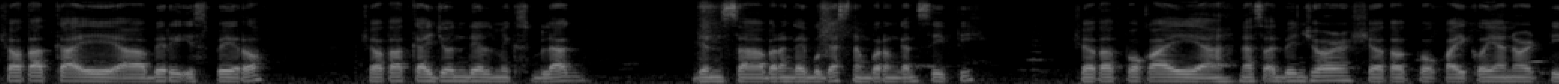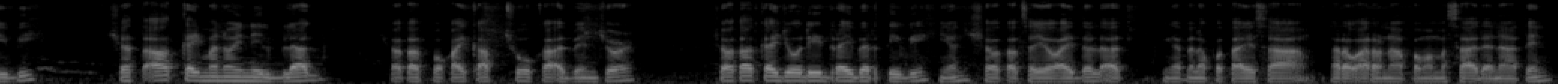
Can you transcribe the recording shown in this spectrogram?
Shoutout kay uh, Berry Espero. Shoutout kay John Del Mix Vlog. Diyan sa Barangay Bugas ng Borongan City. Shoutout po kay uh, Nas Adventure. Shoutout po kay Kuya Nord TV. Shoutout kay Manoy Neil Vlog. Shoutout po kay Kapchuka Adventure. Shoutout kay Jody Driver TV. Yan, shoutout sa iyo idol at ingat na po tayo sa araw-araw na pamamasada natin.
